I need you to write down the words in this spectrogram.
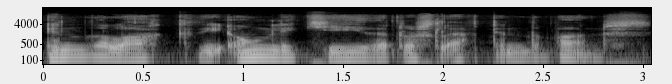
in the lock the only key that was left in the bunch,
